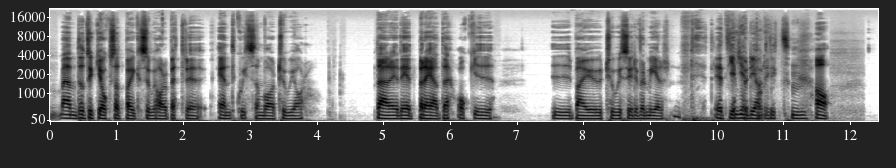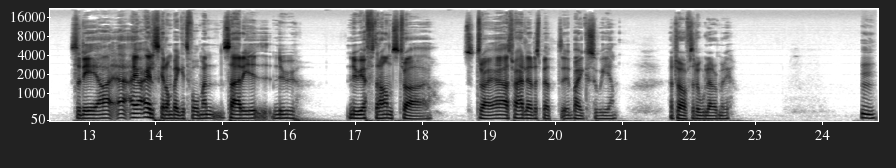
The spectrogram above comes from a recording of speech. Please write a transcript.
men då tycker jag också att Bikazooie har ett bättre end-quiz än vad Tui har. Där är det ett bräde och i i Bio Tui så är det väl mer ett Jeopardy-aktigt. mm. Ja. Så det är, jag, jag älskar dem bägge två, men så här i, nu, nu i efterhand så tror jag, så tror jag, jag tror jag hellre hade spelat eh, Bike Zoo igen. Jag tror jag haft roligare med det. Mm.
